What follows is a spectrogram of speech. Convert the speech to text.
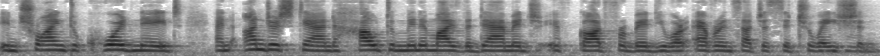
in trying to coordinate and understand how to minimize the damage if god forbid you are ever in such a situation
